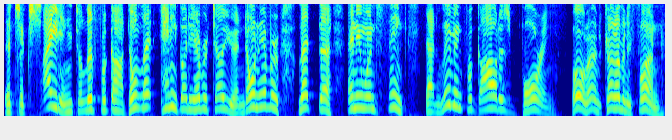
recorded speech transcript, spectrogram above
It's exciting to live for God. Don't let anybody ever tell you, and don't ever let uh, anyone think that living for God is boring. Oh, man, can't have any fun.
